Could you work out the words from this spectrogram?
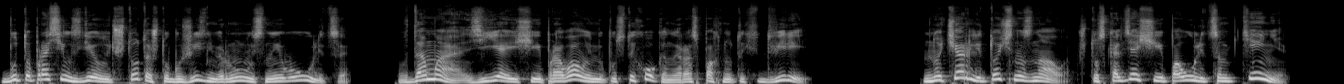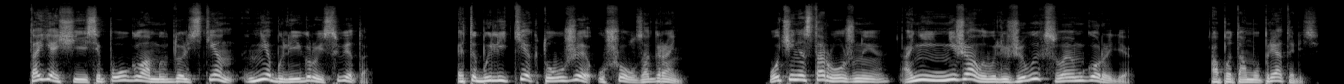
Будто просил сделать что-то, чтобы жизнь вернулась на его улице. В дома, зияющие провалами пустых окон и распахнутых дверей. Но Чарли точно знала, что скользящие по улицам тени таящиеся по углам и вдоль стен, не были игрой света. Это были те, кто уже ушел за грань. Очень осторожные, они не жаловали живых в своем городе, а потому прятались.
